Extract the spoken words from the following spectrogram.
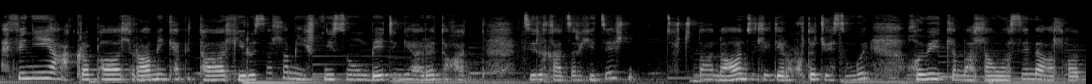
Афины Акропол, Ромын Капитол, Иерусалим эртний сүм, Бээжингийн хориотой хот зэрэг газар хизээш зочдоо ногоон зүйлэг дээр ухтаж байсангүй. Хувийн эдлэн болон улсын байгууллагууд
